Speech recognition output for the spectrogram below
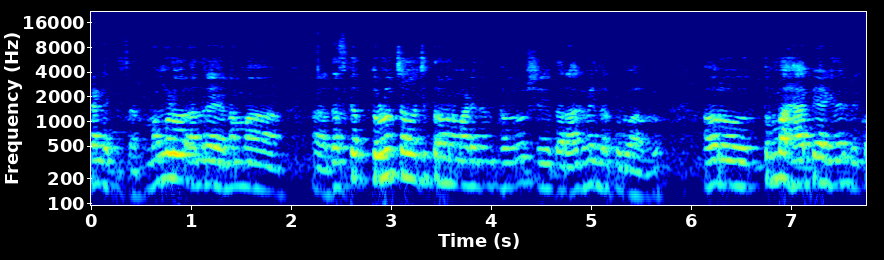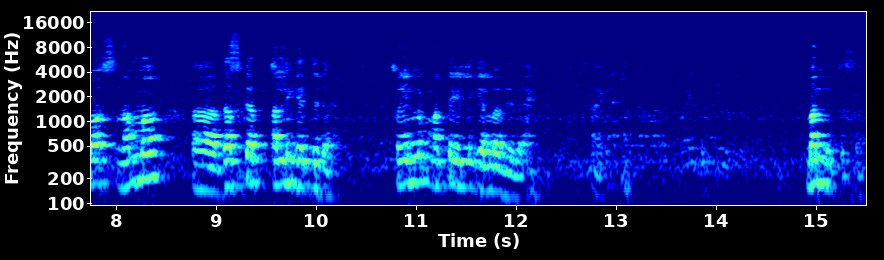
ಖಂಡಿತ ಸರ್. ಮಂಗಳೂರು ಅಂದ್ರೆ ನಮ್ಮ ದಸ್ಕತ್ ತುಳು ಚಲನಚಿತ್ರವನ್ನು ಮಾಡಿದಂಥವರು ಶ್ರೀಯುತ ರಾಘವೇಂದ್ರ ಕುಡುವ ಅವರು. ಅವರು ತುಂಬಾ ಹ್ಯಾಪಿ ಆಗಿದ್ದಾರೆ ಬಿಕಾಸ್ ನಮ್ಮ ದಸ್ಕತ್ ಅಲ್ಲಿ ಗೆದ್ದಿದೆ ಸೊ ಇನ್ನು ಮತ್ತೆ ಇಲ್ಲಿ ಗೆಲ್ಲೋದಿದೆ. ಬಂದಿತ್ತು ಸರ್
